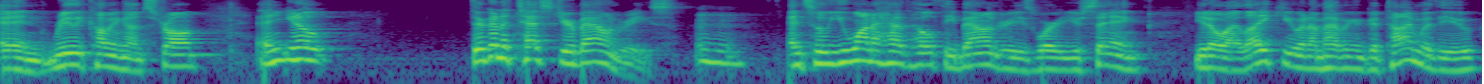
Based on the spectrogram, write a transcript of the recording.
and really coming on strong. And you know, they're going to test your boundaries. And so you want to have healthy boundaries where you're saying, you know, I like you and I'm having a good time with you,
